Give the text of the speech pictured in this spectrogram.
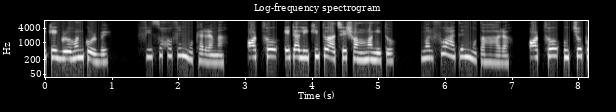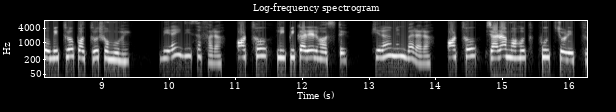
একে গ্রহণ করবে في صحف مكرمة অর্থ এটা লিখিত আছে সম্মানিত مرفوعة مطهرة অর্থ উচ্চ পবিত্র পত্র সমূহে بأيدي سفرة অর্থ লিপিকারের হস্তে كرام بررة অর্থ যারা মহৎ ফুত চরিত্র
